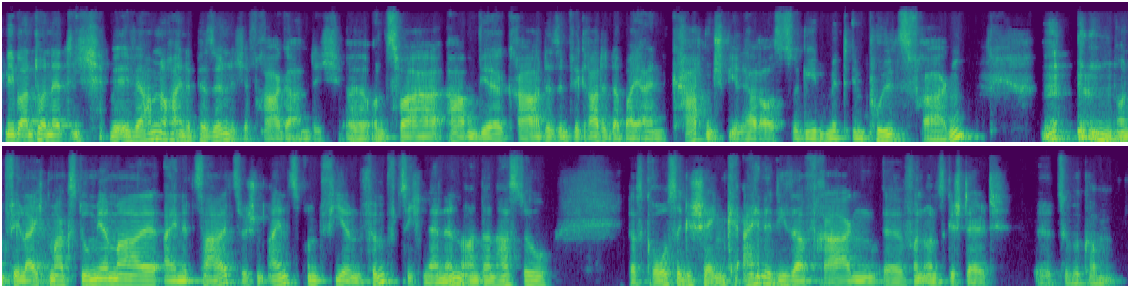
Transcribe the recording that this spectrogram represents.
Liebe Antoinette, ich, wir haben noch eine persönliche Frage an dich. Äh, und zwar haben wir gerade, sind wir gerade dabei, ein Kartenspiel herauszugeben mit Impulsfragen. Und vielleicht magst du mir mal eine Zahl zwischen 1 und 54 nennen und dann hast du das große Geschenk, eine dieser Fragen äh, von uns gestellt äh, zu bekommen.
